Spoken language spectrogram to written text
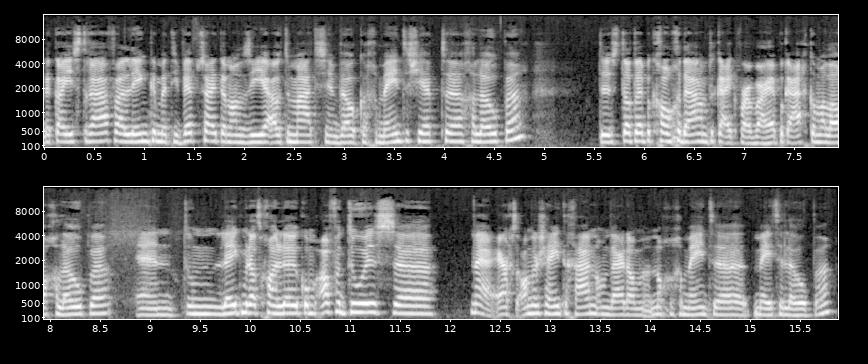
dan kan je Strava linken met die website en dan zie je automatisch in welke gemeentes je hebt gelopen. Dus dat heb ik gewoon gedaan om te kijken waar, waar heb ik eigenlijk allemaal al gelopen. En toen leek me dat gewoon leuk om af en toe eens uh, nou ja, ergens anders heen te gaan. Om daar dan nog een gemeente mee te lopen.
